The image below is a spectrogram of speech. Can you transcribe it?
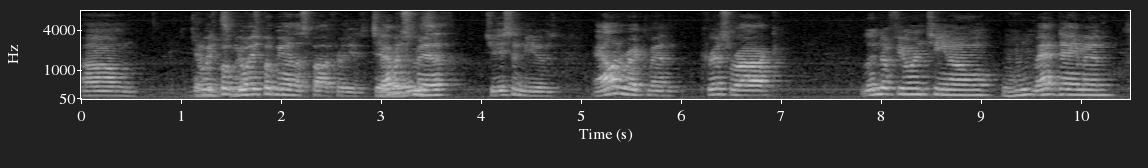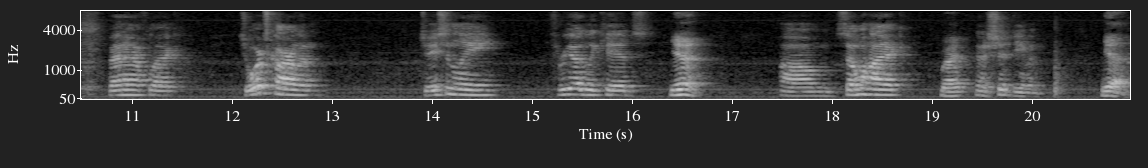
God. Um, you always, put, you always put me on the spot for these. Jim Kevin Mewes. Smith, Jason Mewes, Alan Rickman, Chris Rock, Linda Fiorentino, Mhm. Matt Damon, Ben Affleck, George Carlin, Jason Lee, Three Ugly Kids, Yeah, um, Salma Hayek, right. and a shit demon. Yeah,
